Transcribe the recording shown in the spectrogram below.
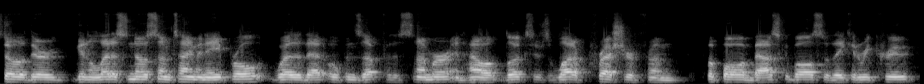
So they're going to let us know sometime in April whether that opens up for the summer and how it looks. There's a lot of pressure from football and basketball so they can recruit.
